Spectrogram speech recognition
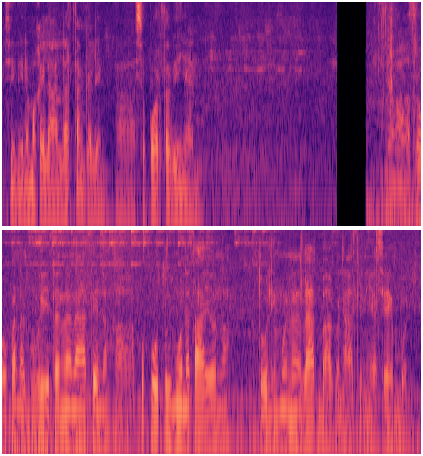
Kasi hindi naman kailangan lahat tanggalin. Ah, suporta din yan katropa, naguhitan na natin. No? Ah, puputol muna tayo. No? Putulin muna lahat bago natin i-assemble.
